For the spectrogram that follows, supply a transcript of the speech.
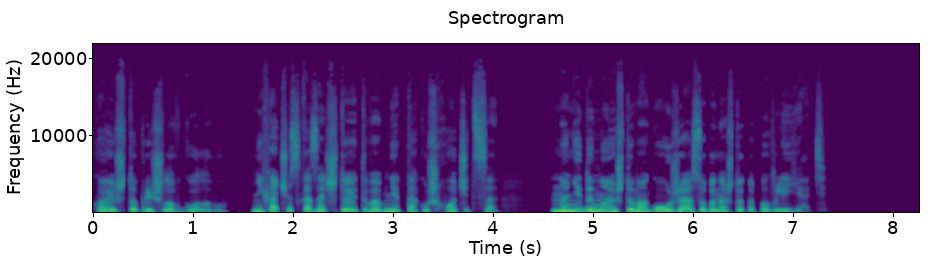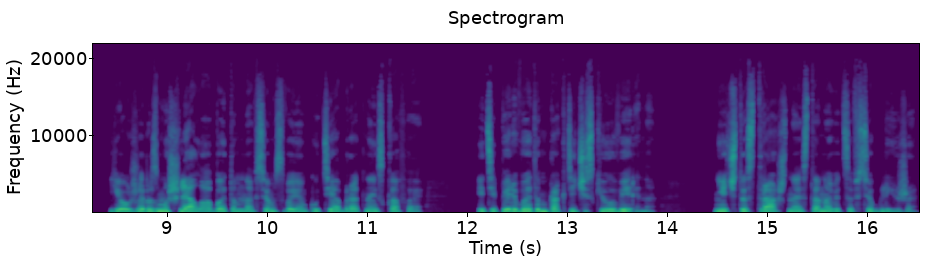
кое-что пришло в голову. Не хочу сказать, что этого мне так уж хочется, но не думаю, что могу уже особо на что-то повлиять. Я уже размышляла об этом на всем своем пути обратно из кафе, и теперь в этом практически уверена. Нечто страшное становится все ближе,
